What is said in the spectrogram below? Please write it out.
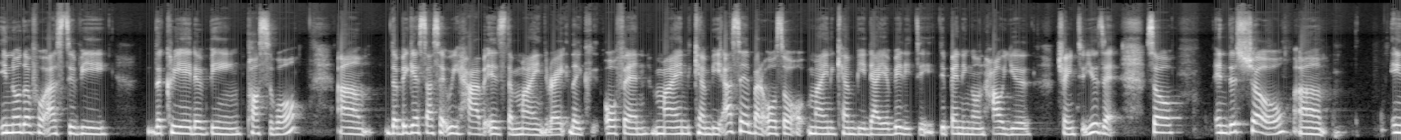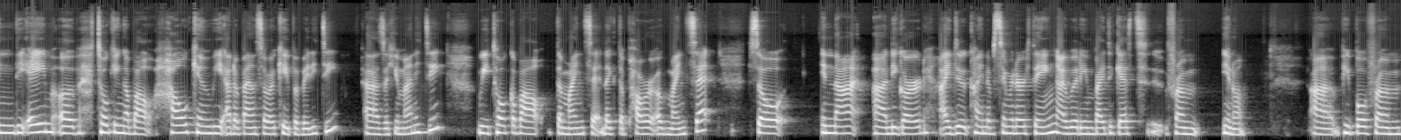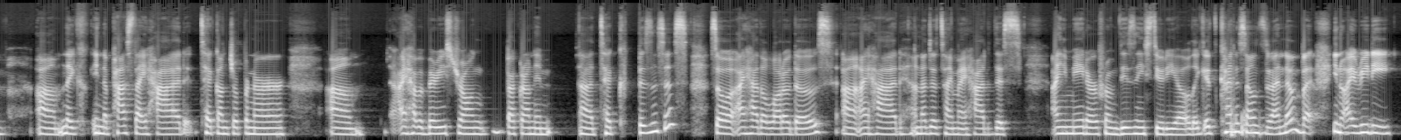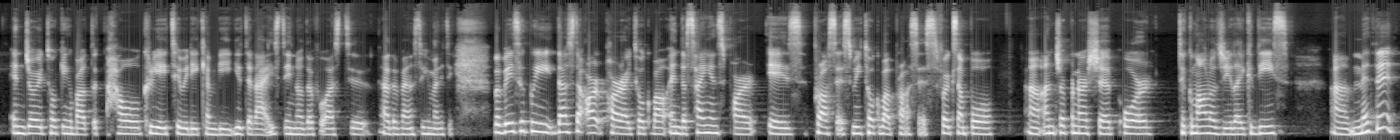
in, order for us to be the creative being possible um, the biggest asset we have is the mind right like often mind can be asset but also mind can be liability depending on how you train to use it so in this show um, in the aim of talking about how can we advance our capability as a humanity. We talk about the mindset like the power of mindset. So in that uh, regard i do kind of similar thing. I would invite guests from you know uh, people from um, like in the past i had tech entrepreneur. Um, i have a very strong background in uh, tech businesses. So I had a lot of those. Uh, I had another time I had this animator from Disney Studio. Like it kind of sounds random, but you know, I really enjoy talking about the, how creativity can be utilized in order for us to advance the humanity. But basically, that's the art part I talk about, and the science part is process. We talk about process. For example, uh, entrepreneurship or technology, like these uh, method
